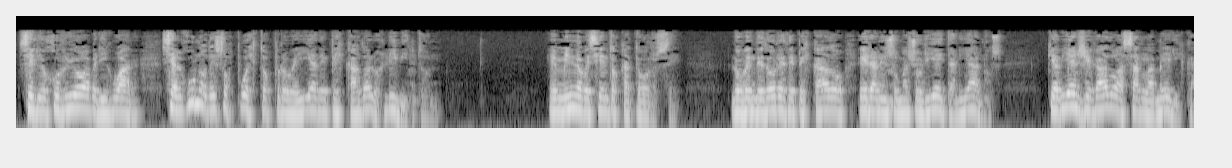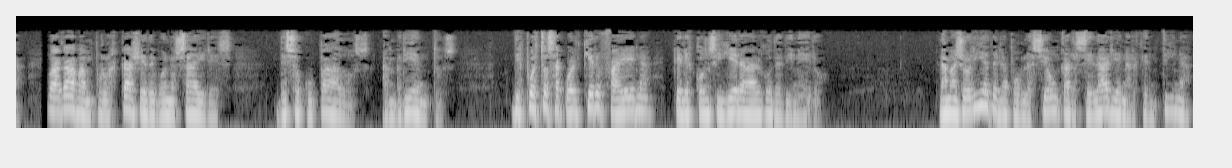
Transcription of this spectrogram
Se le ocurrió averiguar si alguno de esos puestos proveía de pescado a los Livingston. En 1914, los vendedores de pescado eran en su mayoría italianos, que habían llegado a hacer la América, vagaban por las calles de Buenos Aires, desocupados, hambrientos, dispuestos a cualquier faena que les consiguiera algo de dinero. La mayoría de la población carcelaria en Argentina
